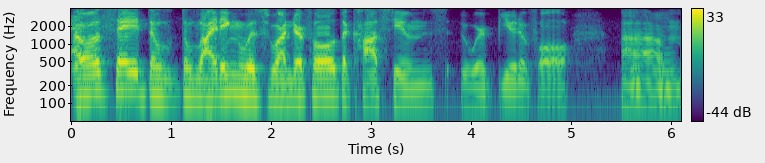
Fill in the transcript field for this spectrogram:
I will say the the lighting was wonderful. The costumes were beautiful. Um,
